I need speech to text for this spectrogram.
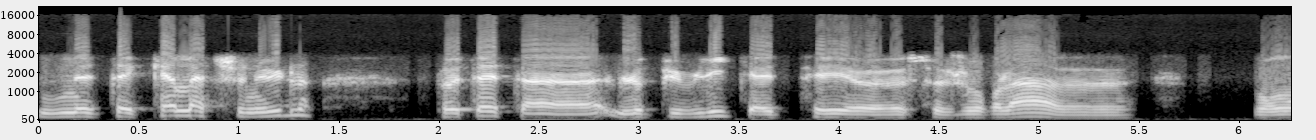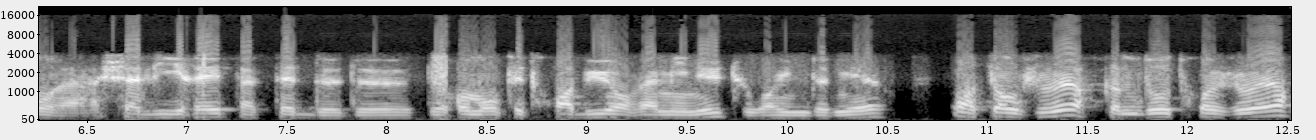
n'était qu'un match nul, peut-être le public a été euh, ce jour-là, euh, bon, à chavirer peut-être de, de, de, remonter trois buts en 20 minutes ou en une demi-heure. En tant que joueur, comme d'autres joueurs,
